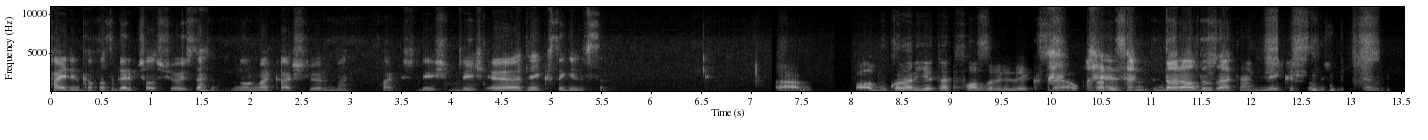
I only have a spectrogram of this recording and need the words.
Kyrie'nin kafası garip çalışıyor. O yüzden normal karşılıyorum ben. Fark, değiş, değiş, e, Lakers'a gelirse. Abi, bu kadar yeter fazla bile Lakers'a ya. O kadar. Sen daraldın zaten bir Lakers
